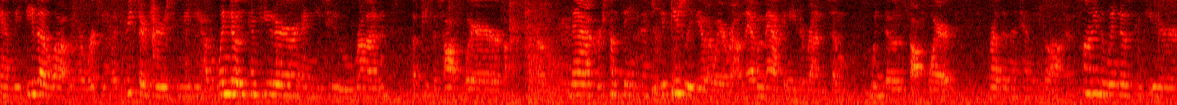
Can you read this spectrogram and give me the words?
And we see that a lot when we're working with researchers who maybe have a Windows computer and need to run a piece of software from Mac or something. Actually, it's usually the other way around. They have a Mac and need to run some Windows software rather than having to go out and find a Windows computer.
